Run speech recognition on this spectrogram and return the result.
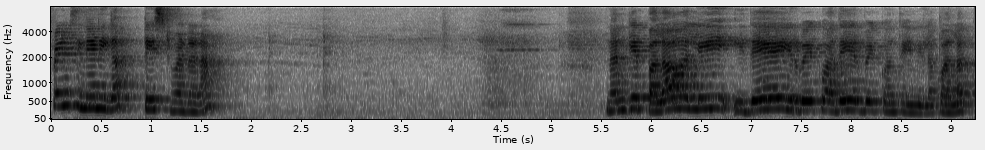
ಫ್ರೆಂಡ್ಸ್ ಇನ್ನೇನೀಗ ಟೇಸ್ಟ್ ಮಾಡೋಣ? ನನಗೆ ಪಲಾವ್ ಅಲ್ಲಿ ಇದೇ ಇರಬೇಕು, ಅದೇ ಇರಬೇಕು ಅಂತ ಏನಿಲ್ಲ. ಪಲಕ್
